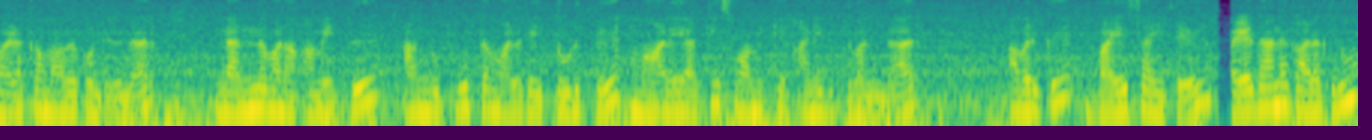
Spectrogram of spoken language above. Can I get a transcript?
வழக்கமாக கொண்டிருந்தார். நந்தவனம் அமைத்து அங்கு பூத்த மலகை தொடுத்து மாலையாக்கி சுவாமிக்கு அணிவித்து வந்தார். அவருக்கு வயசாயிட்டு வயதான காலத்திலும்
